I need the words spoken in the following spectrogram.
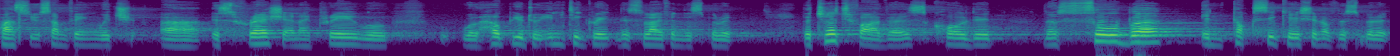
pass you something which uh, is fresh and I pray will, will help you to integrate this life in the Spirit. The church fathers called it the sober intoxication of the spirit.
